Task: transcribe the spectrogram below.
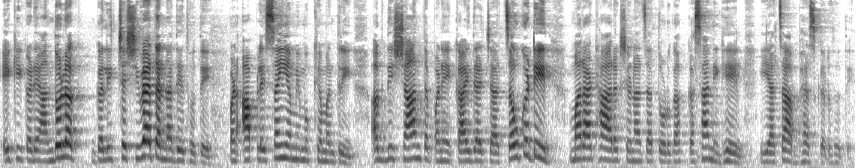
एकीकडे आंदोलक गलिच्छ शिव्या त्यांना देत होते पण आपले संयमी मुख्यमंत्री अगदी शांतपणे कायद्याच्या चौकटीत मराठा आरक्षणाचा तोडगा कसा निघेल याचा अभ्यास करत होते.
